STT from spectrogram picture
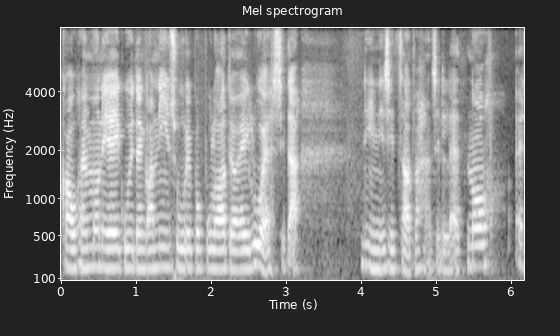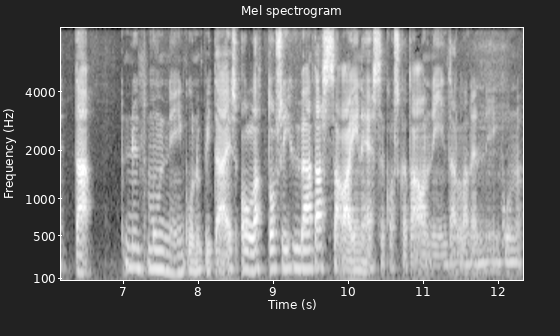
kauhean moni ei kuitenkaan niin suuri populaatio ei lue sitä niin, niin sit sä oot vähän silleen, että no, että nyt mun niin kun pitäisi olla tosi hyvä tässä aineessa, koska tää on niin tällainen niin kun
